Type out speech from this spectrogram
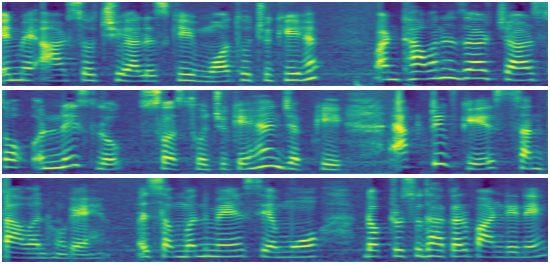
इनमें आठ सौ छियालीस की मौत हो चुकी है। अंठावन लोग स्वस्थ हो चुके हैं, जबकि एक्टिव केस संतावन हो गए हैं। इस संबंध में सीएमओ डॉक्टर सुधाकर पांडे ने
